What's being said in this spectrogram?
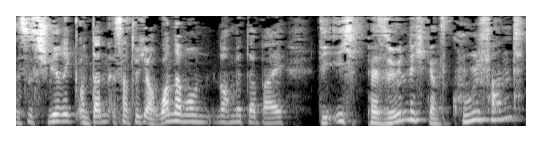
es ist schwierig und dann ist natürlich auch Wonder Woman noch mit dabei, die ich persönlich ganz cool fand.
